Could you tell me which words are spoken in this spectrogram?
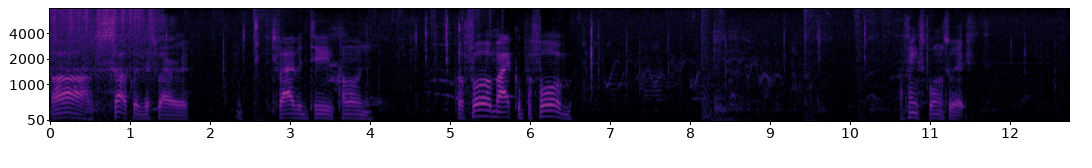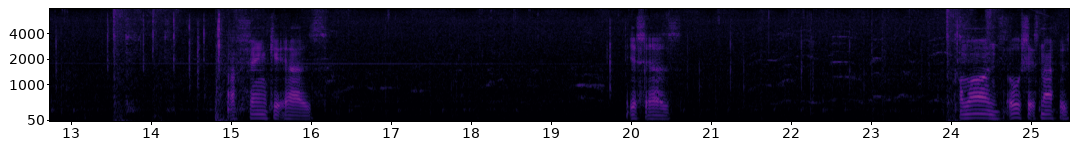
Ah, oh, suck with the sparrow. Five and two, come on. Perform, Michael, perform. Think spawn switched. I think it has. Yes, it has. Come on. Oh shit, snipers.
